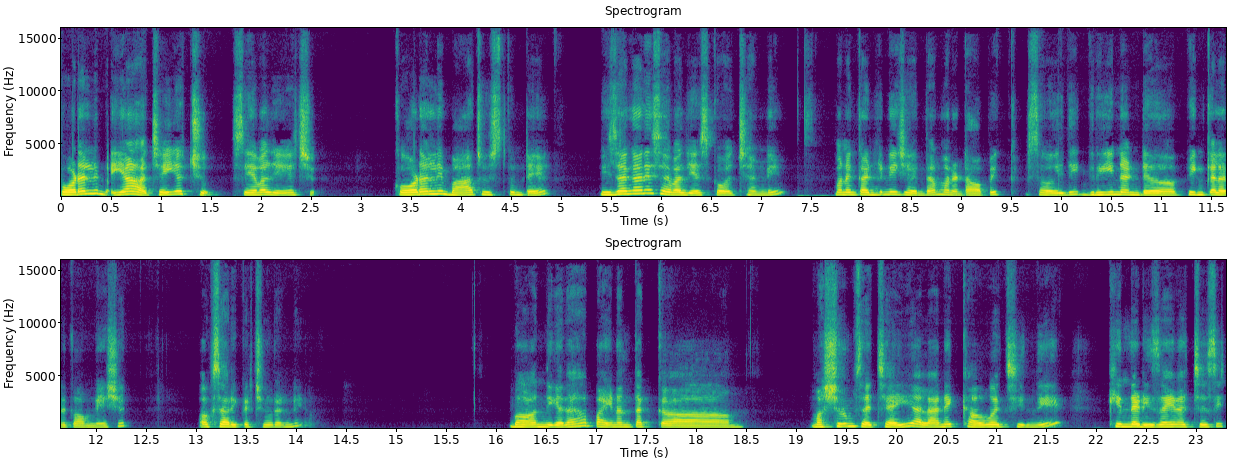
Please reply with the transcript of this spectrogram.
కోడల్ని యా చేయొచ్చు సేవలు చేయొచ్చు కోడల్ని బాగా చూసుకుంటే నిజంగానే సేవలు చేసుకోవచ్చండి. మనం కంటిన్యూ చేద్దాం మన టాపిక్ సో ఇది green and pink colour combination ఒకసారి ఇక్కడ చూడండి. బాగుంది కదా? పైనంతా మష్రూమ్స్ వచ్చాయి. అలానే కవ్ వచ్చింది. కింద డిజైన్ వచ్చేసి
